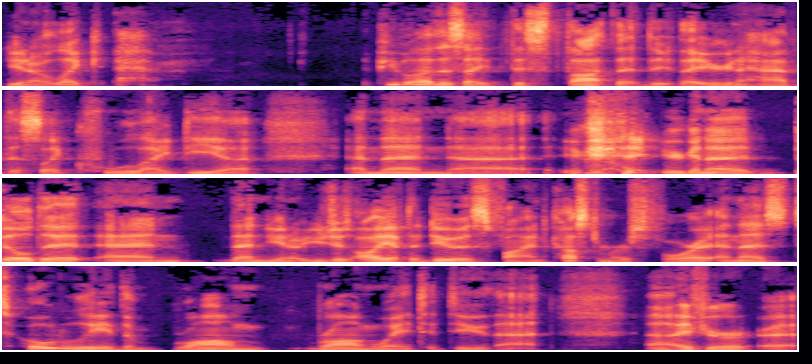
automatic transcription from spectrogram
you know, like people have this like this thought that that you're gonna have this like cool idea, and then uh, you're gonna you're gonna build it, and then you know you just all you have to do is find customers for it, and that's totally the wrong wrong way to do that. Uh, if you're uh,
